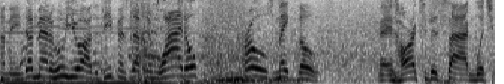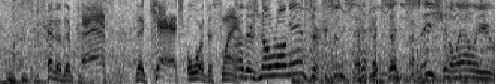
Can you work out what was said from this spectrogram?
I mean, doesn't matter who you are. The defense left him wide open. Pros make those. And hard to decide which was better, the pass, the catch, or the slam. Oh, there's no wrong answer. Sens sensational alley-oop.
